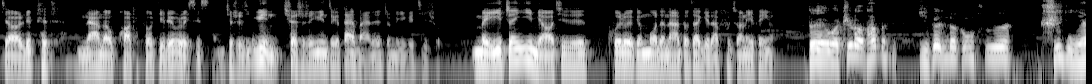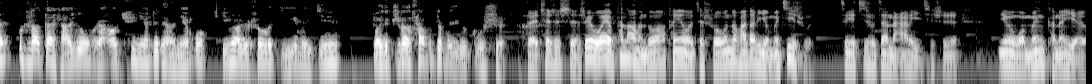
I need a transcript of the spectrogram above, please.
叫 Lipid Nanoparticle Delivery System，就是运，确实是运这个蛋白的这么一个技术。每一针疫苗，其实辉瑞跟莫德纳都在给他付专利费用。对，我知道他们几个人的公司十几年不知道干啥用，然后去年这两年莫名其妙就收了几亿美金，我就知道他们这么一个故事。对，确实是，所以我也碰到很多朋友在说温哥华到底有没有技术，这些技术在哪里？其实，因为我们可能也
